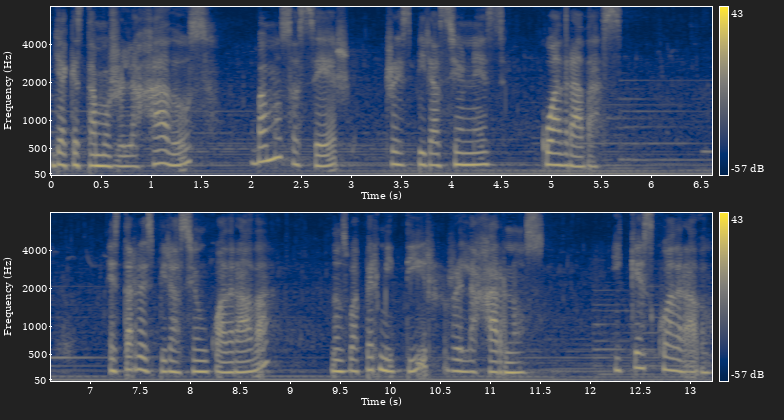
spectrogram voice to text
ya que estamos relajados, vamos a hacer respiraciones cuadradas. Esta respiración cuadrada nos va a permitir relajarnos. ¿Y qué es cuadrado?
